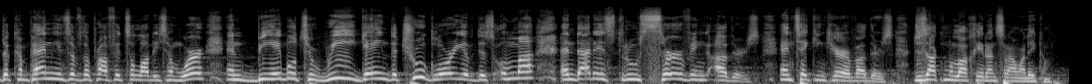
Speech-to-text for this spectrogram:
the companions of the Prophet were and be able to regain the true glory of this ummah, and that is through serving others. And taking care of others. Jazakumullah khairan. Assalamu alaikum.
